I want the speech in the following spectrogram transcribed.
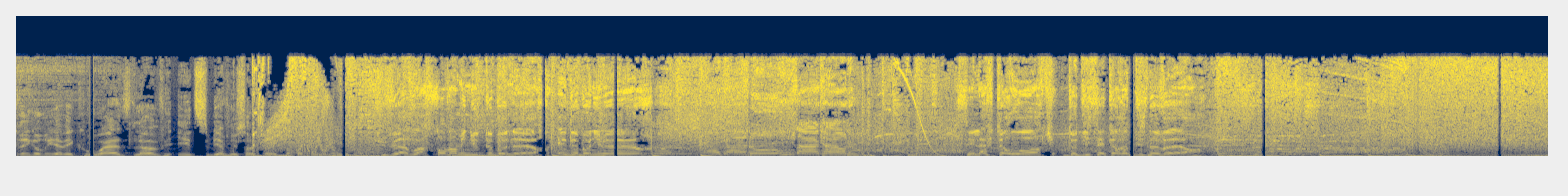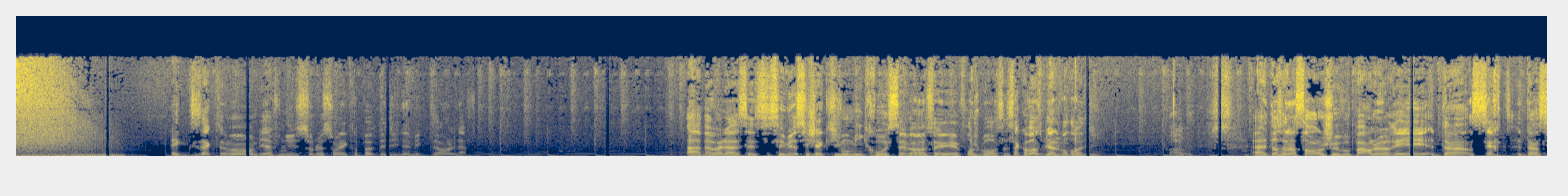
Tom Gregory avec What Love Hits. Bienvenue sur le Pop Tu veux avoir 120 minutes de bonheur et de bonne humeur? C'est l'afterwork de 17h à 19h. Exactement, bienvenue sur le son électropop de Dynamique dans la... Ah bah voilà, c'est- mieux si j'active mon micro, hein, c'est- franchement, ça, ça commence bien le vendredi. Euh, dans un instant, je vous parlerai d'un cert, d'un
